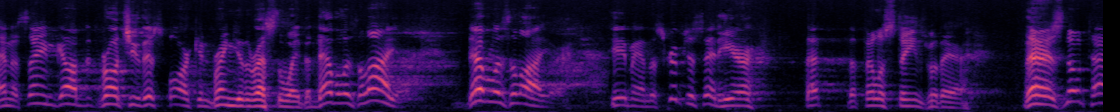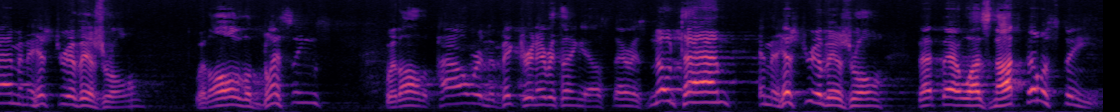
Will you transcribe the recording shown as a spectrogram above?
And the same God that brought you this far can bring you the rest of the way. The devil is a liar. The devil is a liar. Amen. The scripture said here, that the Philistines were there. There is no time in the history of Israel, with all the blessings, with all the power and the victory and everything else, there is no time in the history of Israel that there was not Philistines.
